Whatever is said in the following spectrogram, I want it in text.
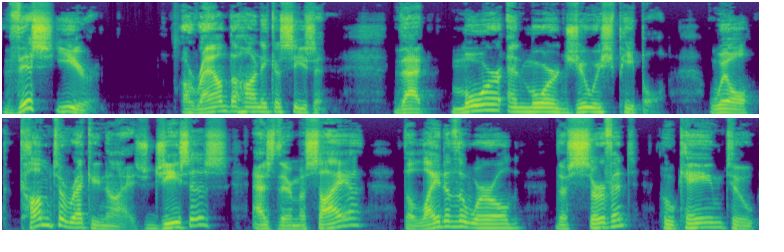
this year, around the Hanukkah season, that more and more Jewish people will come to recognize Jesus as their Messiah, the light of the world, the servant who came to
